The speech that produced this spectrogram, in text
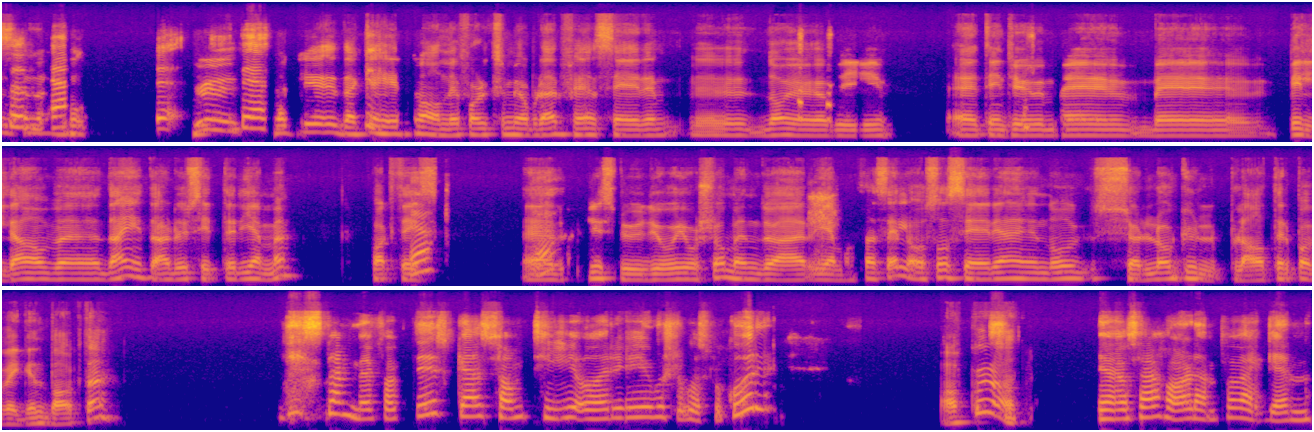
Så det- det, det- er ikke, det er ikke helt vanlige folk som jobber der, for jeg ser eh, Nå gjør vi et intervju med, med bilde av eh, deg der du sitter hjemme, faktisk. Eh, Ja. Du er ikke i studio i Oslo, men du er hjemme hos deg selv. Og så ser jeg noen sølv- og gullplater på veggen bak deg. Det stemmer faktisk. Jeg sang ti år i Oslo Gospelkor, Akkurat. ja, så jeg har dem på veggen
